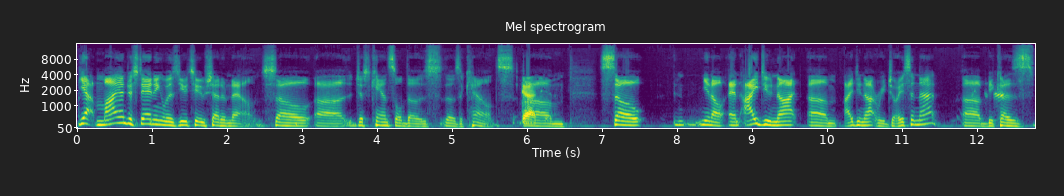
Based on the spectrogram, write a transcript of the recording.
Yeah, my understanding was YouTube shut him down, so uh, just canceled those those accounts. Gotcha. Um, so you know, and I do not, um, I do not rejoice in that uh, because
